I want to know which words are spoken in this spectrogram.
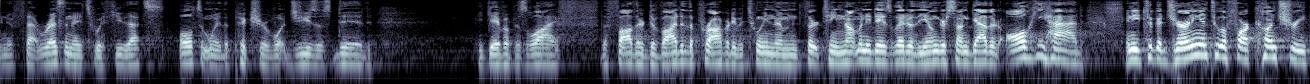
And if that resonates with you, that's ultimately the picture of what Jesus did. He gave up his life. The father divided the property between them. 13, not many days later, the younger son gathered all he had, and he took a journey into a far country,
